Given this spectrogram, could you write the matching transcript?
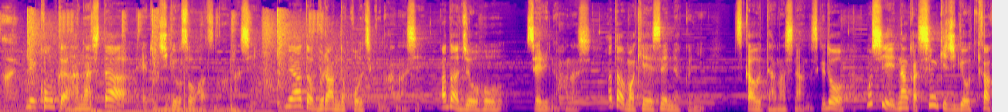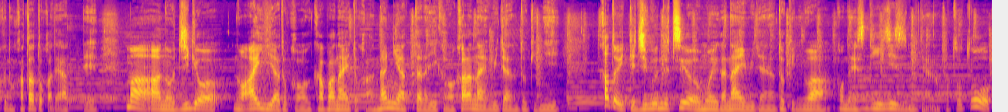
はい、で今回話した、えー、と事業創発の話。であとはブランド構築の話。あとは情報整理の話。あとはまあ経営戦略に使うって話なんですけどもしなんか新規事業企画の方とかであって、まあ、あの事業のアイディアとかを浮かばないとか何やったらいいかわからないみたいな時にかといって自分で強い思いがないみたいな時にはこの SDGs みたいなことと、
